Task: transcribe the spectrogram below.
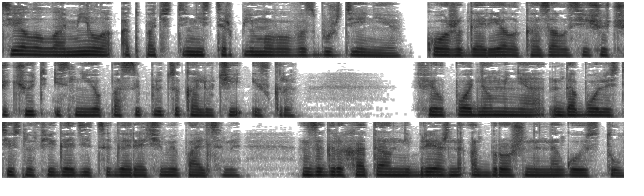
Тело ломило от почти нестерпимого возбуждения. Кожа горела, казалось, еще чуть-чуть, и с нее посыплются колючие искры. Фил поднял меня, до боли стиснув ягодицы горячими пальцами. Загрохотал небрежно отброшенный ногой стул.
